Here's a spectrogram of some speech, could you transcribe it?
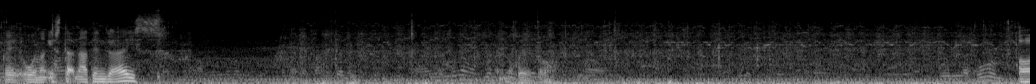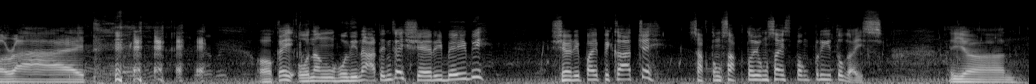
Okay, unang isda natin guys. Ano kaya ito? Alright. okay, unang huli natin guys, Sherry Baby. Sherry Pie Picache. Saktong-sakto yung size pang prito guys. Ayan.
